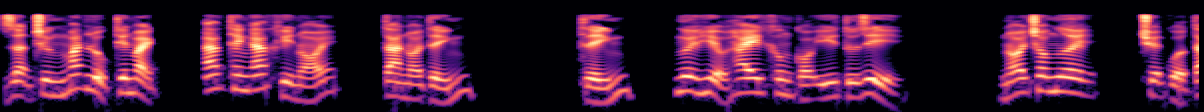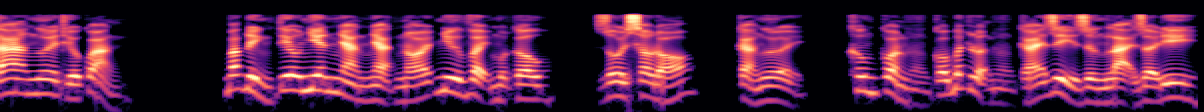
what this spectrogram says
giận chừng mắt lục thiên mạch, ác thanh ác khi nói, ta nói tính. Tính, ngươi hiểu hay không có ý tứ gì? Nói cho ngươi, chuyện của ta ngươi thiếu quản. Bác đỉnh tiêu nhiên nhàn nhạt nói như vậy một câu, rồi sau đó, cả người, không còn có bất luận cái gì dừng lại rời đi.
